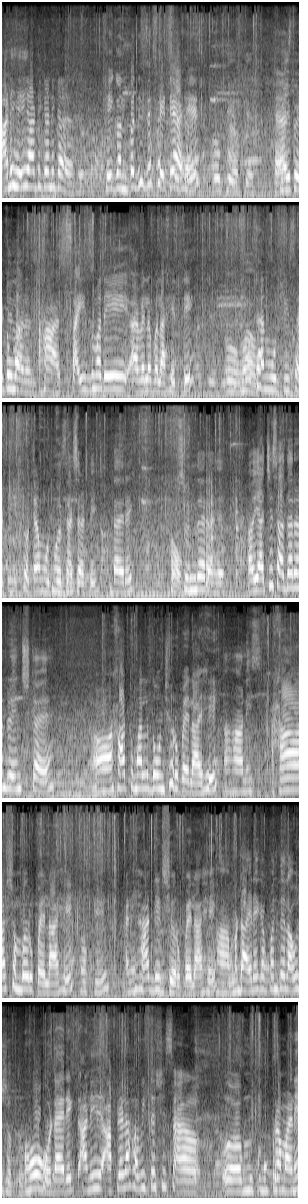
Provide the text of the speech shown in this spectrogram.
आणि हे या ठिकाणी काय आहे? हे गणपतीचे फेटे आहेत. Okay okay. हे मारेल हा साईजमध्ये अवेलेबल आहेत ते. मोठ्या मूर्तीसाठी छोट्या मूर्तीसाठी. डायरेक्ट हो. सुंदर आहे. याची साधारण रेंज काय आहे? हा तुम्हाला दोनशे रुपयाला आहे. हा आणि हा शंभर रुपयाला आहे. ओके. आणि हा दीडशे रुपयाला आहे. हा मग डायरेक्ट आपण ते लावू शकतो. हो हो डायरेक्ट आणि आपल्याला हवी तशी सा अ, मुक मुकप्रमाणे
